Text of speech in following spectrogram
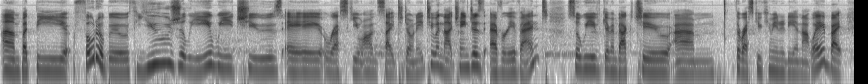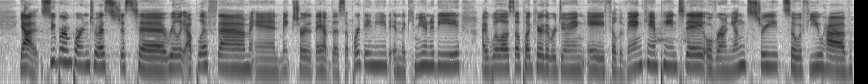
Um, but the photo booth, usually we choose a rescue on site to donate to, and that changes every event. So we've given back to um, the rescue community in that way. But yeah, super important to us just to really uplift them and make sure that they have the support they need in the community. I will also plug here that we're doing a Fill the Van campaign today over on Young Street. So if you have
